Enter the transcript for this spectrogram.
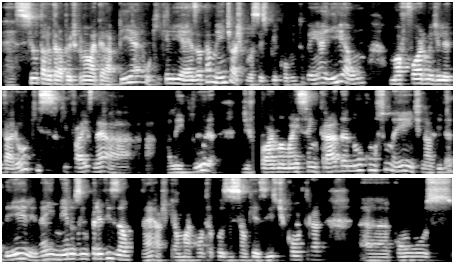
É, se o tarot terapêutico não é terapia, o que, que ele é exatamente? Eu acho que você explicou muito bem aí. É um, uma forma de ler tarot que, que faz né, a, a leitura de forma mais centrada no consulente, na vida dele, né, e menos em previsão. Né? Acho que é uma contraposição que existe contra uh, com os,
